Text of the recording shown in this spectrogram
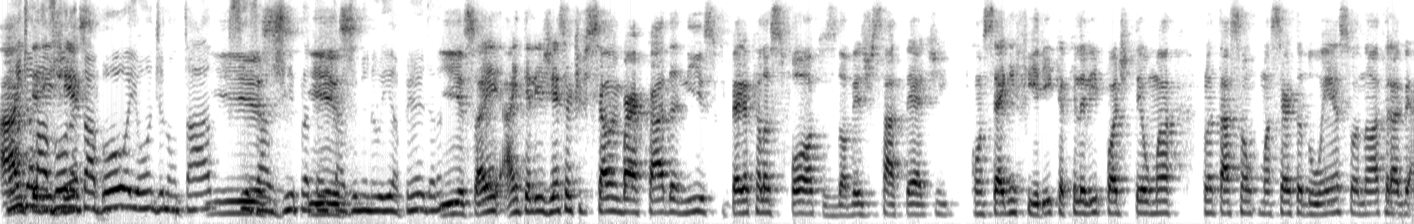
a onde a lavoura está boa e onde não está, precisa agir para tentar isso, diminuir a perda, né? Isso, aí a inteligência artificial embarcada nisso, que pega aquelas fotos, talvez de satélite, consegue inferir que aquilo ali pode ter uma plantação com uma certa doença ou não através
